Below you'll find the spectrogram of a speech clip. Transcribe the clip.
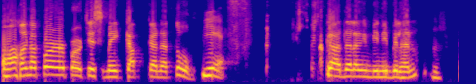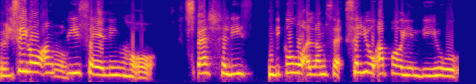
Ah. on a per purchase, may cap ka na two. Yes. Kada lang yung binibilhan. Kasi ho, ang Oh. pre-selling ho, especially, hindi ko alam sa, sa UAP ho, hindi ho,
